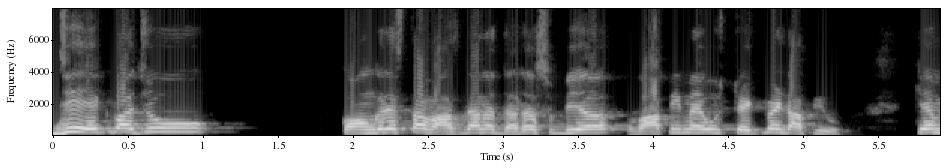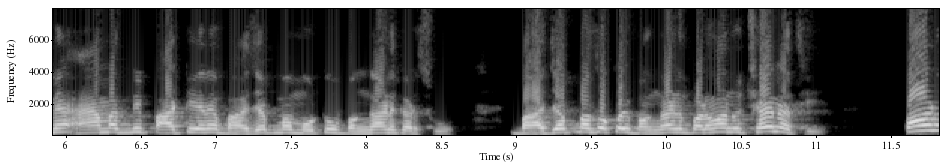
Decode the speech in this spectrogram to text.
જે, એક બાજુ કોંગ્રેસના વાસદાના ધારાસભ્ય વાપીમાં એવું સ્ટેટમેન્ટ આપ્યું કે અમે આમ આદમી પાર્ટી અને ભાજપમાં મોટું ભંગાણ કરશું. ભાજપમાં તો કોઈ ભંગાણ પડવાનું છે નથી, પણ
